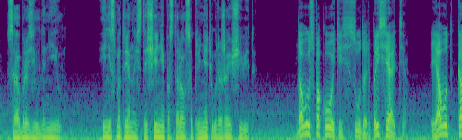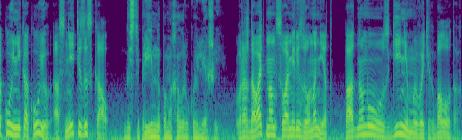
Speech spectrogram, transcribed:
— сообразил Даниил. И, несмотря на истощение, постарался принять угрожающий вид. «Да вы успокойтесь, сударь, присядьте. Я вот какую-никакую, а снеть изыскал». Гостеприимно помахал рукой леший. Враждовать нам с вами резона нет. По одному сгинем мы в этих болотах.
